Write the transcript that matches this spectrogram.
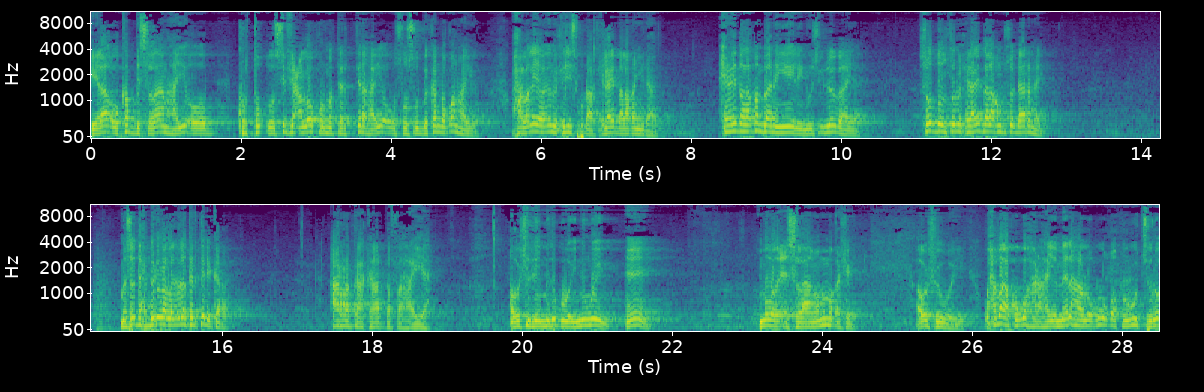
ilaa uu ka bislaanhayo oo si fiican loo kurmatirtirhayo oo suusuubi ka noqon hayo laga yaabaa inuu xiliis ku dhaarto xilaayo dalaqan yidhaahdo. Xilaayo dalaqan baana yeelayn wuu is iloobahayaa soddon sanu xilaayo dalaqan ku soo dhaaranhay ma saddex beri baa lagaga tirtiri karaa? Carabkaa kaa dafahaya hawshii reemidugu wey nin weyn ma wada islaama ma maqasheen hawshii weeye. Waxbaa kugu harhayo meelaha luqluqa kugu jiro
